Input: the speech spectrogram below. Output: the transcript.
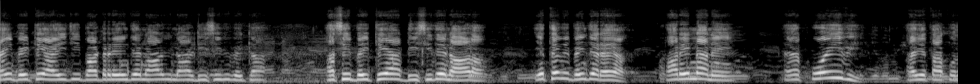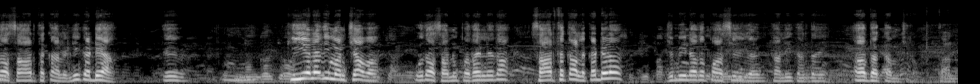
ਅਸੀਂ ਬੈਠੇ ਆਈ ਜੀ ਬਾਰਡਰ ਰੇਂਜ ਦੇ ਨਾਲ ਵੀ, ਨਾਲ ਡੀਸੀ ਵੀ ਬੈਠਾ। ਅਸੀਂ ਬੈਠੇ ਆ ਡੀਸੀ ਦੇ ਨਾਲ, ਇੱਥੇ ਵੀ ਬਹਿੰਦੇ ਰਹੇ ਆ। ਪਰ ਇਹਨਾਂ ਨੇ ਕੋਈ ਵੀ ਅਜੇ ਤੱਕ ਉਹਦਾ ਸਾਰਥਕ ਹੱਲ ਨਹੀਂ ਕੱਢਿਆ। ਤੇ ਕੀ ਇਹਨਾਂ ਦੀ ਮਨਸ਼ਾ ਵਾ, ਉਹਦਾ ਸਾਨੂੰ ਪਤਾ ਨਹੀਂ ਲੱਗਦਾ। ਸਾਰਥਕ ਹੱਲ ਕੱਢਣਾ, ਜ਼ਮੀਨਾਂ ਤੋਂ ਪਾਸੇ ਹੋ ਖਾਲੀ ਕਰਦਾ ਹੈ। ਆਪਦਾ ਕੰਮ ਚਲਾਉਣਾ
